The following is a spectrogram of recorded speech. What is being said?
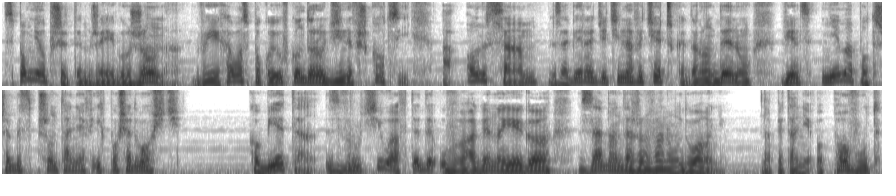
Wspomniał przy tym, że jego żona wyjechała z pokojówką do rodziny w Szkocji, a on sam zabiera dzieci na wycieczkę do Londynu, więc nie ma potrzeby sprzątania w ich posiadłości. Kobieta zwróciła wtedy uwagę na jego zabandażowaną dłoń. Na pytanie o powód,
